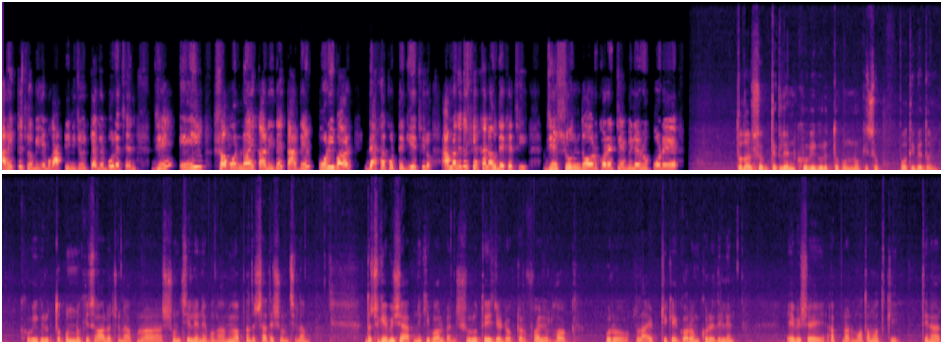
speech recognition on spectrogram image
আরেকটি ছবি এবং আপনি নিজেও একটু আগে বলেছেন যে এই সমন্বয়কারীদের তাদের পরিবার দেখা করতে গিয়েছিল। আমরা কিন্তু সেখানেও দেখেছি যে সুন্দর করে টেবিলের উপরে তো দর্শক, দেখলেন খুবই গুরুত্বপূর্ণ কিছু প্রতিবেদন। খুবই গুরুত্বপূর্ণ কিছু আলোচনা আপনারা শুনছিলেন এবং আমিও আপনাদের সাথে শুনছিলাম। দর্শক, এ বিষয়ে আপনি কি বলবেন? শুরুতেই যে ডক্টর ফয়জুল হক পুরো লাইভটিকে গরম করে দিলেন, এ বিষয়ে আপনার মতামত কি? তেনার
